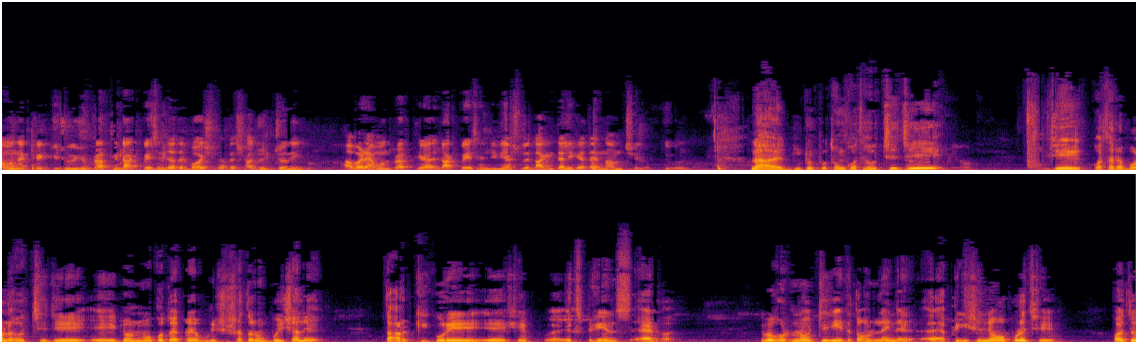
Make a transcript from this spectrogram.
এমন একটা কিছু কিছু প্রার্থী ডাক পেয়েছেন যাদের বয়সের সাথে সাজুজ্য নেই। আবার এমন প্রার্থী ডাক পেয়েছেন যিনি আসলে দাগি তালিকায় তার নাম ছিল। কি বলবেন? না, দুটো প্রথম কথা হচ্ছে যে যে কথাটা বলা হচ্ছে যে জন্ম কত একটা উনিশশো সাতানব্বই সালে, তার কি করে সে এক্সপিরিয়েন্স অ্যাড হয়। এবার ঘটনা হচ্ছে যে, এটা তো অনলাইন অ্যাপ্লিকেশন জমা পড়েছে। হয়তো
